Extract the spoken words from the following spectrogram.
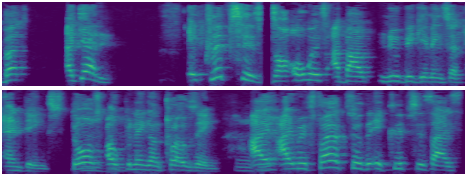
But again, eclipses are always about new beginnings and endings, doors Mhm. opening and closing. I, I refer to the eclipses as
